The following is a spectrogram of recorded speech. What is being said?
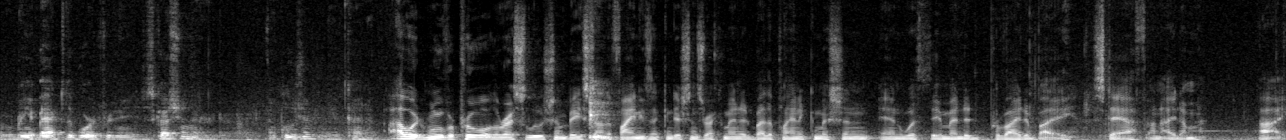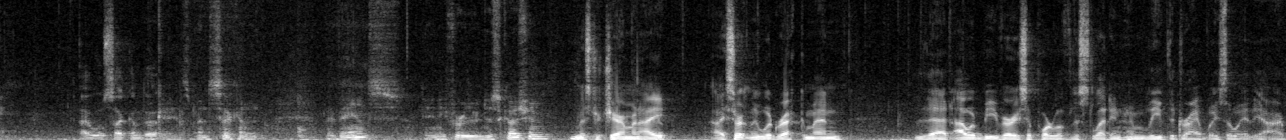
we'll bring it back to the board for any discussion or conclusion. We kind of I would move approval of the resolution based on the findings and conditions recommended by the planning commission and with the amended provided by staff on item I. I will second that. Okay, it's been seconded by Vance. Any further discussion? Mr. Chairman, I, I certainly would recommend that I would be very supportive of just letting him leave the driveways the way they are.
